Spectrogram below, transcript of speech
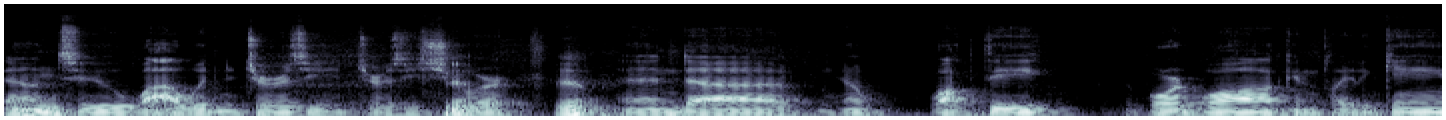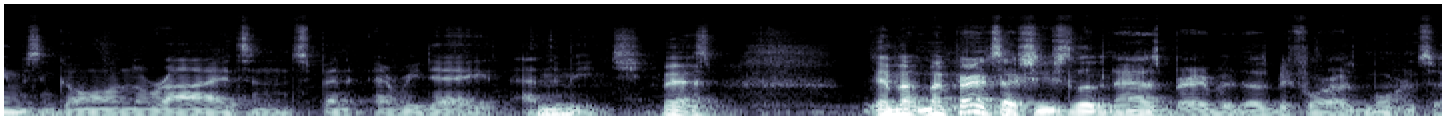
down to Wildwood, New Jersey, Jersey Shore, Yeah. and uh, you know, walk the boardwalk and play the games and go on the rides and spend every day at the beach. Yeah. Yeah, my, my parents actually used to live in Asbury, but that was before I was born, so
